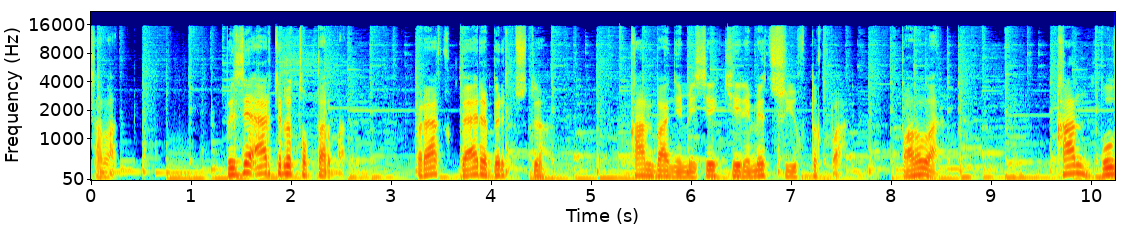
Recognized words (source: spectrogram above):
салат. Бізде әртүрлі топтар бар. Бірақ бәрі бір түсті. Қан ба немесе керемет сұйықтық па? Балалар қан бұл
